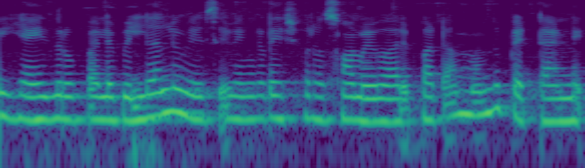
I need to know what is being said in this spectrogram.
ఈ ఐదు రూపాయల బిళ్ళలను వేసి వెంకటేశ్వర స్వామి వారి పటం ముందు పెట్టండి.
